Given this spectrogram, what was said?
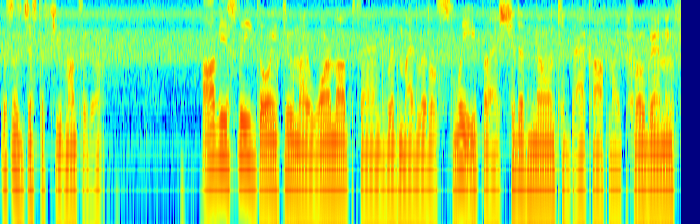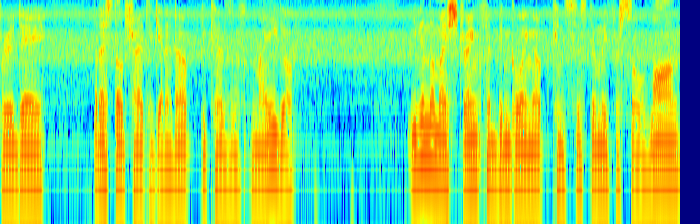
This was just a few months ago. Obviously, going through my warm ups and with my little sleep, I should have known to back off my programming for a day, but I still tried to get it up because of my ego. Even though my strength had been going up consistently for so long,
